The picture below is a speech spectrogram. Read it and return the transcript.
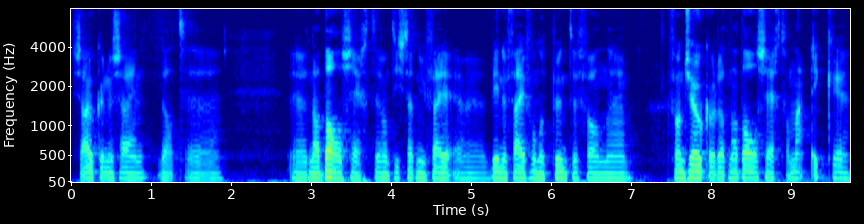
Zou kunnen zijn dat eh, Nadal zegt, want die staat nu vij- binnen 500 punten van, van Joko. Dat Nadal zegt van, nou, ik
